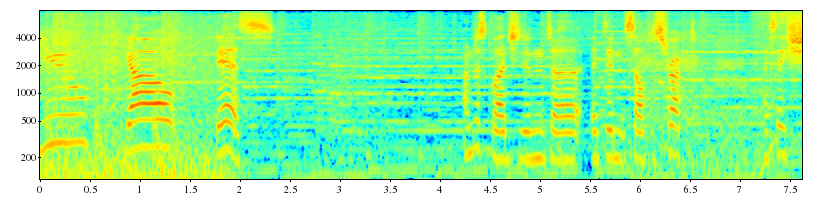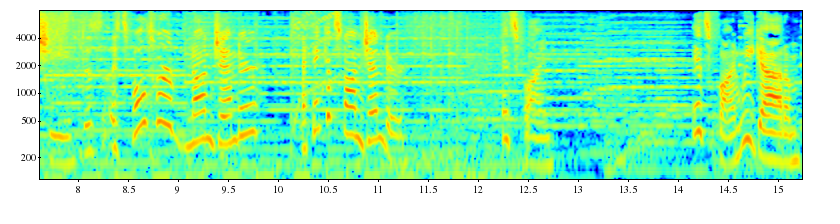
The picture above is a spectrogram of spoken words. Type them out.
You got this. I'm just glad she didn't. Uh, it didn't self-destruct. I say she. Does it's Voltorb non-gender? I think it's non-gender. It's fine. It's fine. We got him.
